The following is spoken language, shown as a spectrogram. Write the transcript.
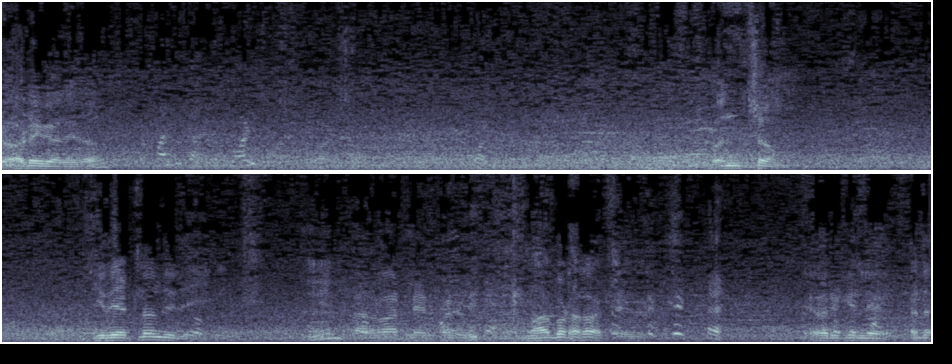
గాడే కాలేదా కొంచెం. ఇది ఎట్లుంది ఇది? మాకు కూడా అలవాట్లేదు ఎవరికి లేవు. అది-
